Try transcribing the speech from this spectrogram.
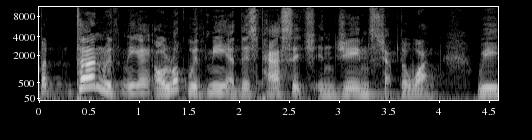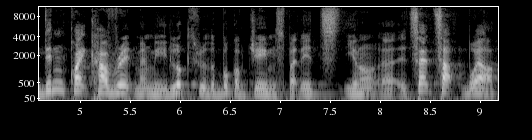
But turn with me, or look with me at this passage in James chapter 1. We didn't quite cover it when we looked through the book of James, but it's, you know, uh, it sets up well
